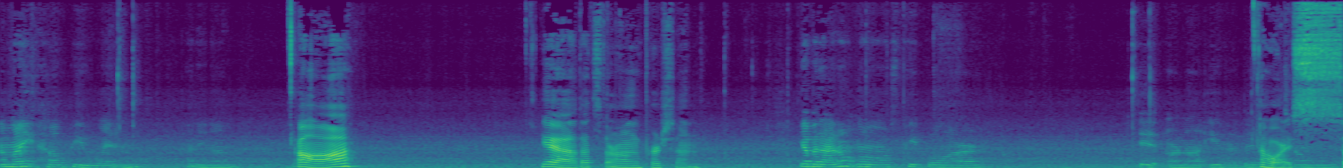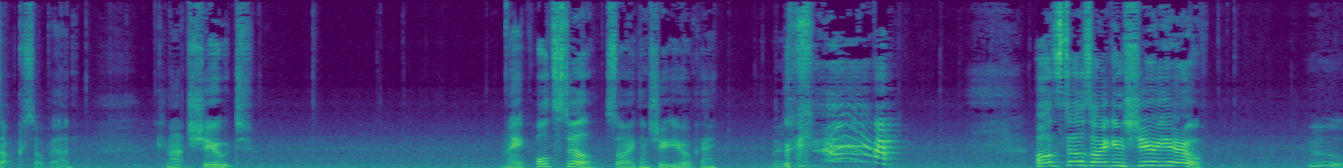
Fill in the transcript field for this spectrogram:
I might help you win, depending on. Aw. Yeah, that's the wrong person. Yeah, but I don't know if people are it or not either. Oh, I me. suck so bad. Cannot shoot. Hey, hold still so I can shoot you, okay? Hold still so I can shoot you! Who?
